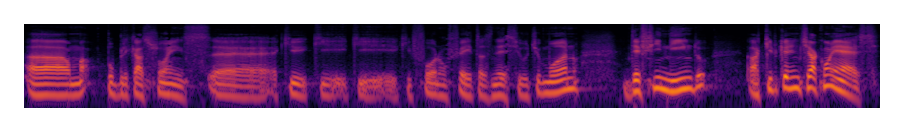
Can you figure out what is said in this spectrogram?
uh, uma, publicações que, que, que, que, foram feitas nesse último ano, definindo aquilo que a gente já conhece,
